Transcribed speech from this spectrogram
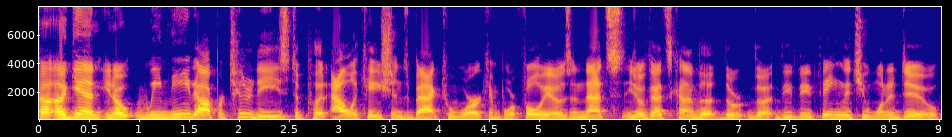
uh, again, you know, we need opportunities to put allocations back to work in portfolios, and that's you know that's kind of the the the, the thing that you want to do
